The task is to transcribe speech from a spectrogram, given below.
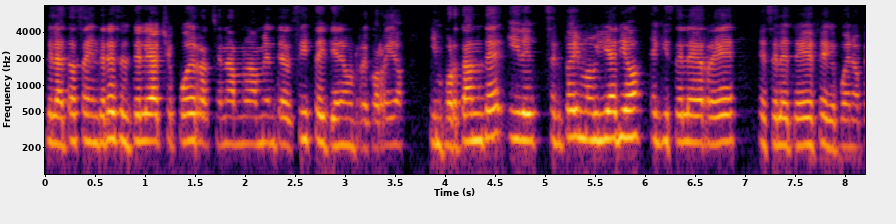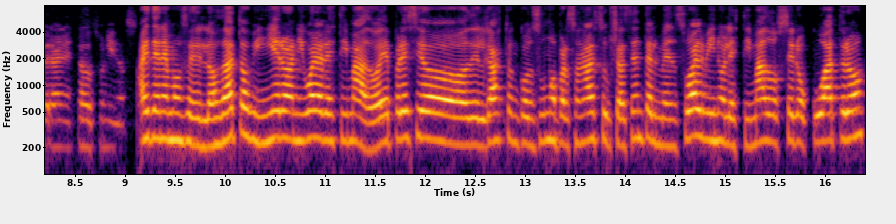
de la tasa de interés, el TLH puede reaccionar nuevamente alcista y tiene un recorrido importante. Y del sector inmobiliario, XLRE, SLTF, que pueden operar en Estados Unidos. Ahí tenemos eh, los datos, vinieron igual al estimado. ¿eh? Precio del gasto en consumo personal subyacente, el mensual vino el estimado 0,4,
